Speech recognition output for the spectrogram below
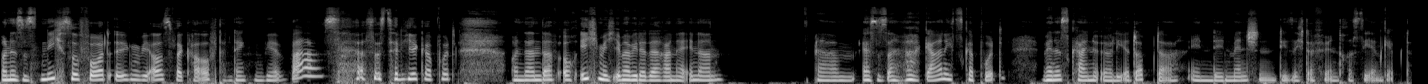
und es ist nicht sofort irgendwie ausverkauft, dann denken wir, was? Was ist denn hier kaputt? Und dann darf auch ich mich immer wieder daran erinnern, ähm, es ist einfach gar nichts kaputt, wenn es keine Early Adopter in den Menschen, die sich dafür interessieren, gibt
